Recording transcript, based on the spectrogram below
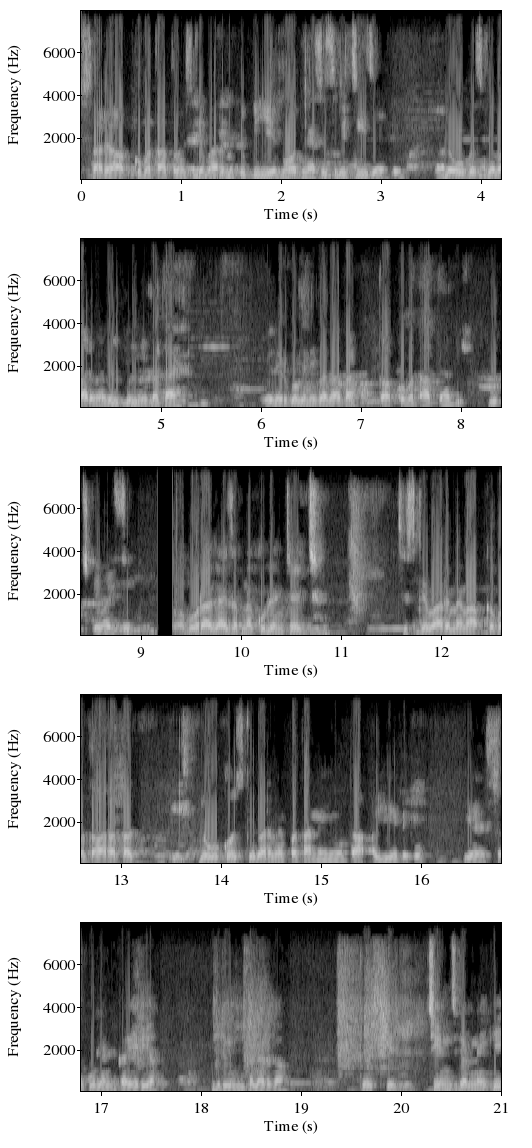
सारे आपको बताता हूँ इसके बारे में, क्योंकि ये बहुत नेसेसरी चीज़ है। लोगों को इसके बारे में बिल्कुल नहीं पता है। मेरे को भी नहीं पता था तो आपको बताते हैं अभी, पूछ के भाई से। तो अब हो रहा है अपना कूलेंट चेंज जिसके बारे में मैं आपको बता रहा था। लोगों को इसके बारे में पता नहीं होता। और ये देखो, ये है इसका कूलेंट का एरिया ग्रीन कलर का। तो इसकी चेंज करने की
